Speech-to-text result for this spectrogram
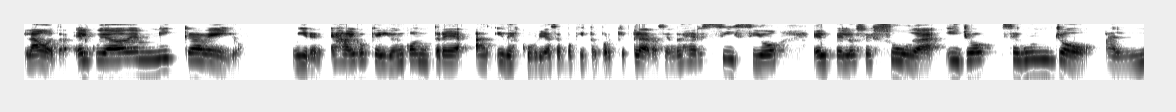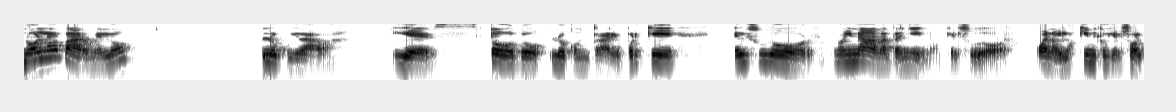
la otra, el cuidado de mi cabello. Miren, es algo que yo encontré y descubrí hace poquito, porque claro, haciendo ejercicio, el pelo se suda y yo, según yo, al no lavármelo, lo cuidaba. Y es todo lo contrario, porque el sudor, no hay nada más dañino que el sudor. Bueno, y los químicos y el sol.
